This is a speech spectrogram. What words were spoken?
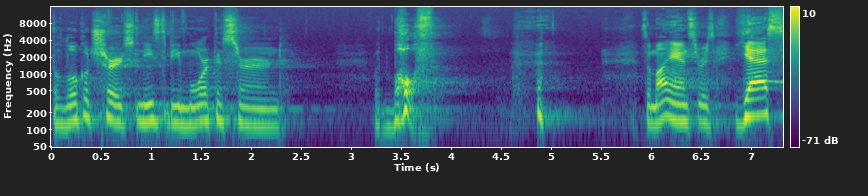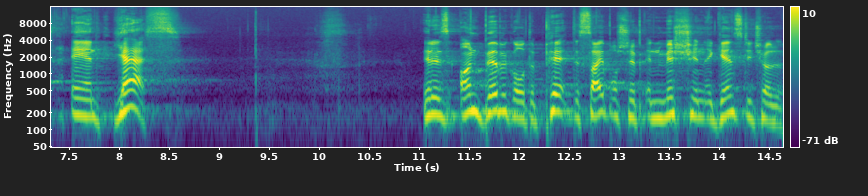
The local church needs to be more concerned with both. So my answer is yes and yes. It is unbiblical to pit discipleship and mission against each other.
